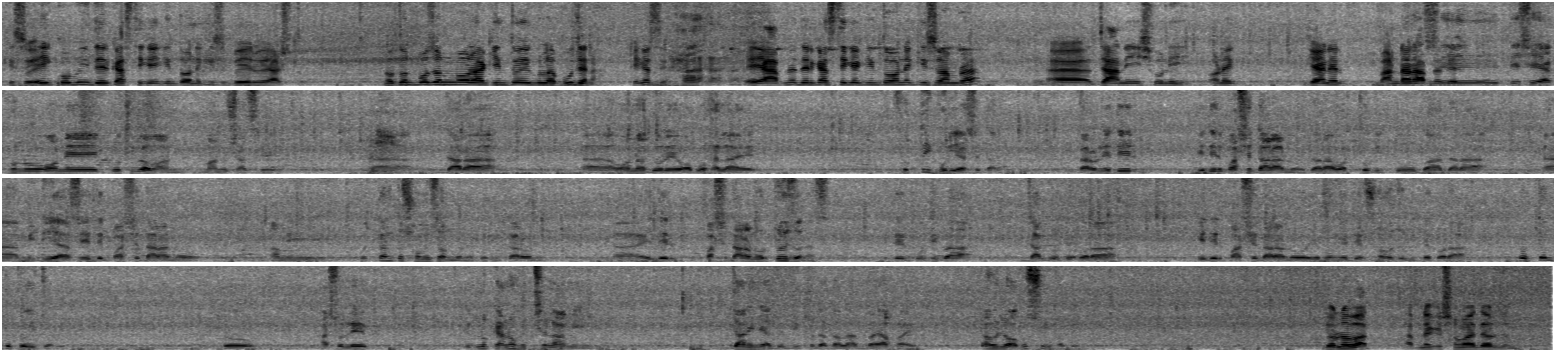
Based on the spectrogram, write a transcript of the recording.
কিছু এই কবিদের কাছ থেকে কিন্তু অনেক কিছু বের হয়ে আসতো। নতুন প্রজন্মরা কিন্তু এগুলা বুঝে না ঠিক আছে? হ্যাঁ হ্যাঁ হ্যাঁ। এই আপনাদের কাছ থেকে কিন্তু অনেক কিছু আমরা জানি শুনি অনেক জ্ঞানের ভান্ডার আপনাদের। দেশে- এখনও অনেক প্রতিভাবান মানুষ আছে যারা অনাদরে অবহেলায় সত্যিই পড়ে আছে তারা। কারণ এদের এদের পাশে দাঁড়ানো, যারা অর্থবিত্ত বা যারা মিডিয়া আছে, এদের পাশে দাঁড়ানো আমি অত্যন্ত সমীচন মনে করি। কারণ এদের পাশে দাঁড়ানোর প্রয়োজন আছে। এদের প্রতিভা জাগ্রত করা, এদের পাশে দাঁড়ানো এবং এদের সহযোগিতা করা অত্যন্ত প্রয়োজন। তো আসলে এগুলো কেন হচ্ছে না আমি জানি না, যদি খোদা তালার দয়া হয়। তাহলে অবশ্যই হবে। ধন্যবাদ আপনাকে সময় দেওয়ার জন্য।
